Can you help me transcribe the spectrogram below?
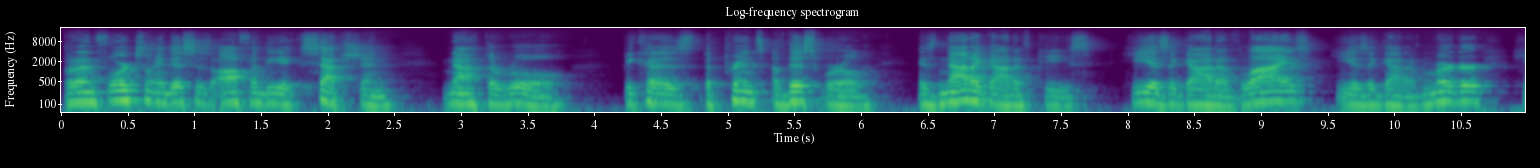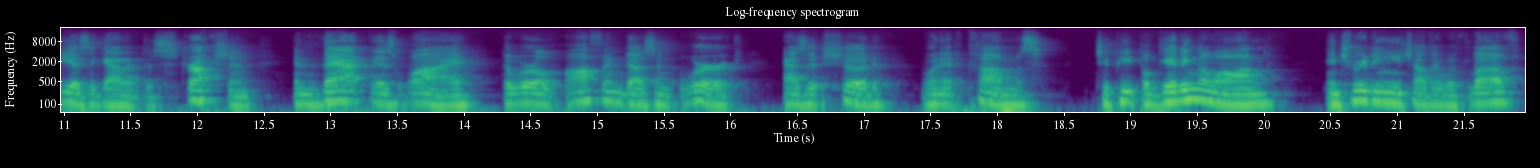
But unfortunately, this is often the exception, not the rule, because the prince of this world is not a God of peace. He is a God of lies. He is a God of murder. He is a God of destruction. And that is why the world often doesn't work as it should when it comes to people getting along and treating each other with love,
